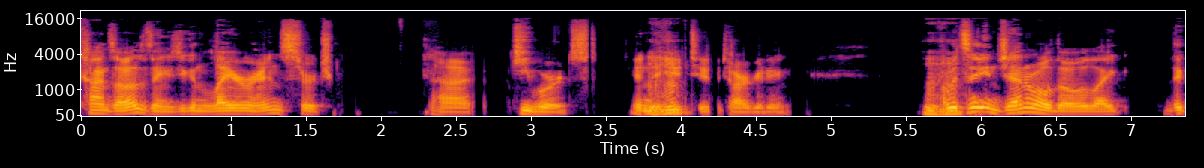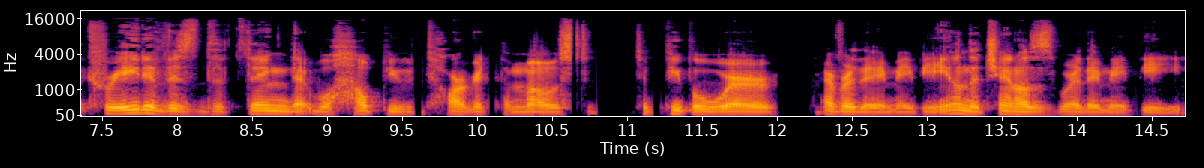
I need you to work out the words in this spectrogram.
kinds of other things. You can layer in search uh, keywords into Mhm. YouTube targeting. I Mhm. would say in general though, like the creative is the thing that will help you target the most to people wherever they may be on the channels where they may be.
